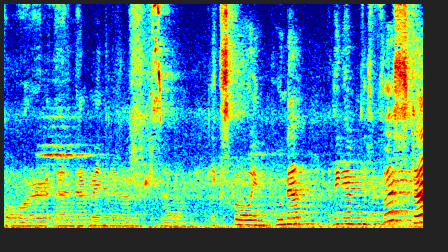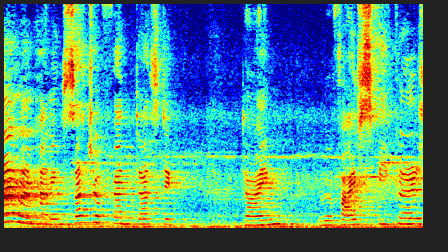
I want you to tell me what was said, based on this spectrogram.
for uh, Dharmendra's um, expo in Pune. I think I'm the first time I'm having such a fantastic time. There were five speakers,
